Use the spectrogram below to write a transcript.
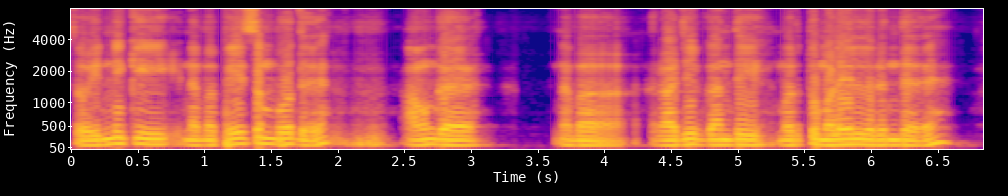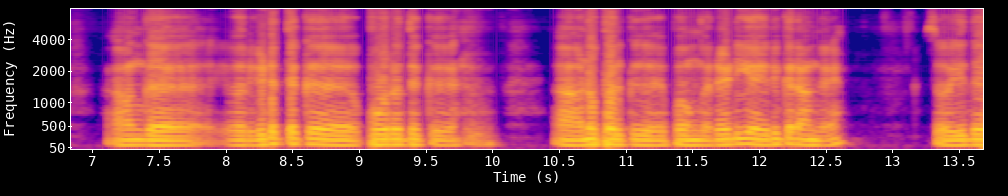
ஸோ இன்னைக்கு நம்ம பேசும்போது அவங்க நம்ம ராஜீவ் காந்தி மருத்துவமனையிலிருந்து அவங்க ஒரு இடத்துக்கு போகிறதுக்கு அனுப்புறதுக்கு இப்போ அவங்க ரெடியாக இருக்கிறாங்க. ஸோ இது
